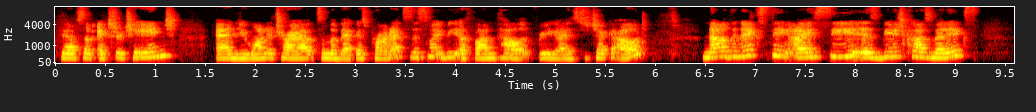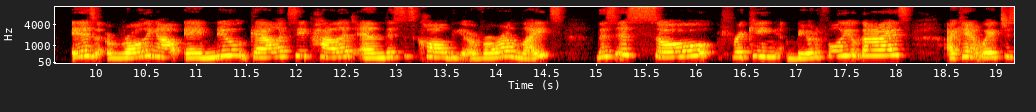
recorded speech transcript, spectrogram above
if you have some extra change and you want to try out some of Becca's products, this might be a fun palette for you guys to check out. Now the next thing I see is BH Cosmetics is rolling out a new Galaxy palette and this is called the Aurora Lights. This is so freaking beautiful, you guys. I can't wait to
